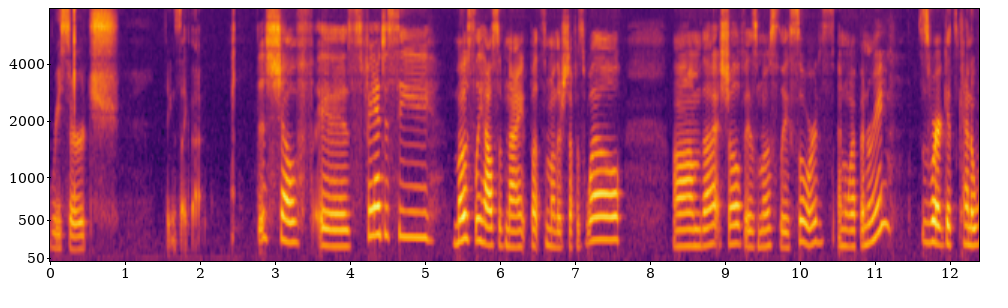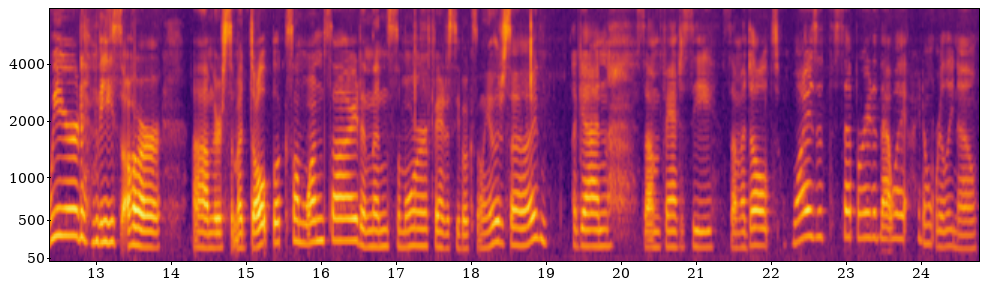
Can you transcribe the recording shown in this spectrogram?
research, things like that. This shelf is fantasy, mostly House of Night, but some other stuff as well. Um, that shelf is mostly swords and weaponry. This is where it gets kind of weird. These are, um, there's some adult books on one side and then some more fantasy books on the other side. Again, some fantasy, some adult. Why is it separated that way? I don't really know.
